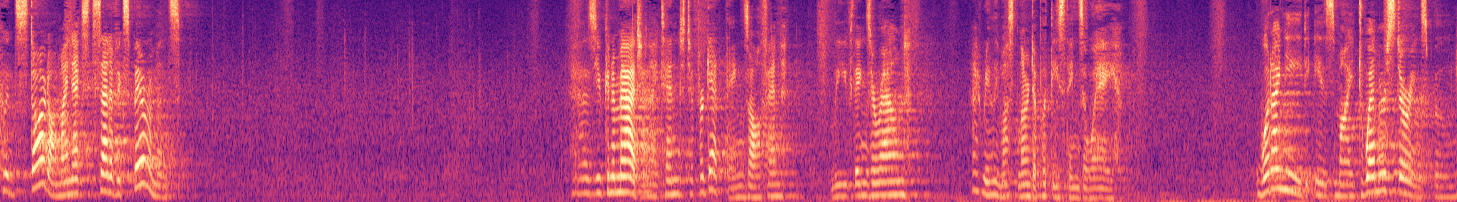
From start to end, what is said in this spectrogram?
could start on my next set of experiments. As you can imagine, I tend to forget things often. Leave things around. I really must learn to put these things away. What I need is my Dwemer Stirring Spoon,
